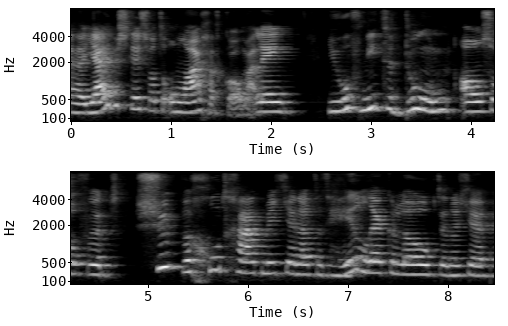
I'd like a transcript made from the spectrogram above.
Jij beslist wat er online gaat komen. Alleen je hoeft niet te doen alsof het super goed gaat met je. Dat het heel lekker loopt. En dat je,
